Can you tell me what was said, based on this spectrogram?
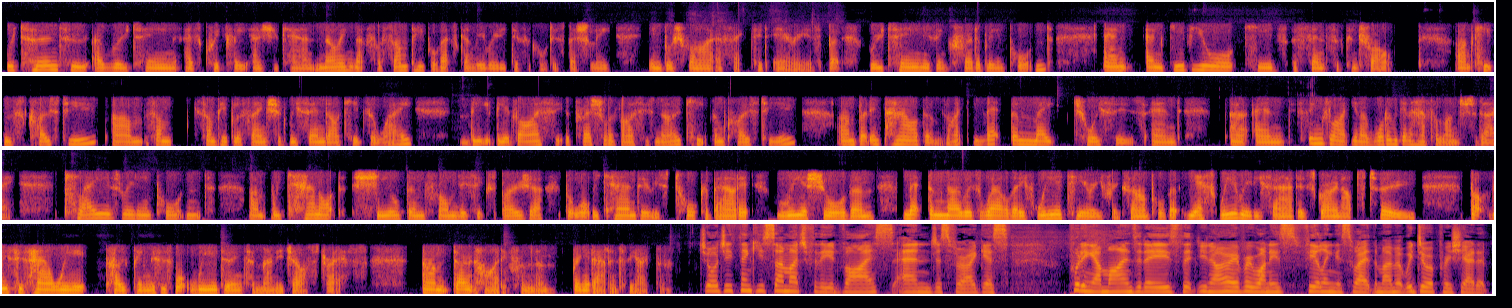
Return to a routine as quickly as you can, knowing that for some people that's going to be really difficult, especially in bushfire affected areas. But routine is incredibly important and and give your kids a sense of control. Um, keep them close to you. Um, some some people are saying, should we send our kids away? The the advice, the professional advice is no. Keep them close to you, um, but empower them. Like let them make choices and uh, and things like you know what are we going to have for lunch today? Play is really important. Um, we cannot shield them from this exposure, but what we can do is talk about it, reassure them, let them know as well that if we're teary, for example, that yes, we're really sad as grown ups too, but this is how we're coping, this is what we're doing to manage our stress. Um, don't hide it from them, bring it out into the open. Georgie, thank you so much for the advice and just for, I guess, putting our minds at ease that, you know, everyone is feeling this way at the moment. We do appreciate it.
